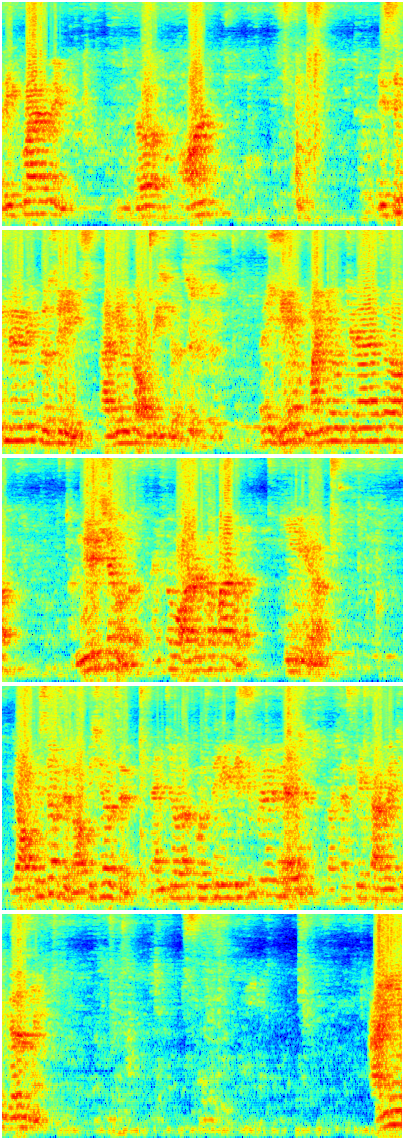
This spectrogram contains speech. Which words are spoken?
requirement the on disciplinary proceedings against the officials तर हे मान्य उच्च न्यायालयाचं निरीक्षण होतं. आणि तो ऑर्डरचा पार होता की जे ऑफिसर्स आहेत ऑफिशियल्स आहेत त्यांच्यावर कोणतेही डिसिप्लिनरी ऍक्शन प्रशासकीय कारवाईची गरज नाही. आणि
